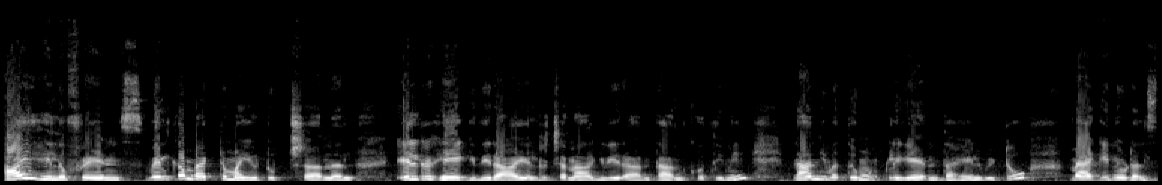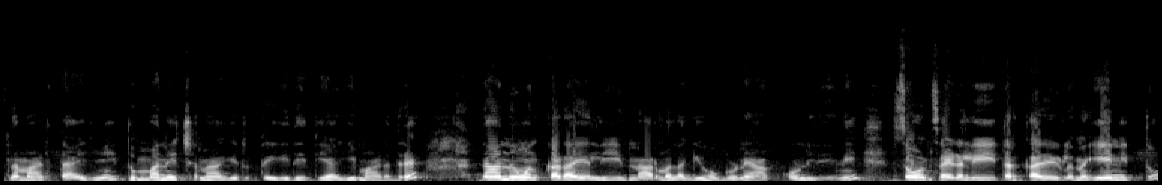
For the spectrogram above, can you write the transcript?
Hi hello friends welcome back to my YouTube channel ಎಲ್ಲರೂ ಹೇಗಿದ್ದೀರಾ? ಎಲ್ಲರೂ ಚೆನ್ನಾಗಿದ್ದೀರಾ ಅಂತ ಅಂದ್ಕೋತೀನಿ ನಾನು ಇವತ್ತು ಮಕ್ಕಳಿಗೆ ಅಂತ ಹೇಳಿಬಿಟ್ಟು ಮ್ಯಾಗಿ ನೂಡಲ್ಸ್ನ ಮಾಡ್ತಾ ಇದ್ದೀನಿ. ತುಂಬಾ ಚೆನ್ನಾಗಿರುತ್ತೆ ಈ ರೀತಿಯಾಗಿ ಮಾಡಿದ್ರೆ. ನಾನು ಒಂದು ಕಡಾಯಲ್ಲಿ ನಾರ್ಮಲಾಗಿ ಒಗ್ಗರಣೆ ಹಾಕ್ಕೊಂಡಿದ್ದೀನಿ. ಸೊ ಒಂದು ಸೈಡಲ್ಲಿ ತರಕಾರಿಗಳನ್ನ ಏನಿತ್ತು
